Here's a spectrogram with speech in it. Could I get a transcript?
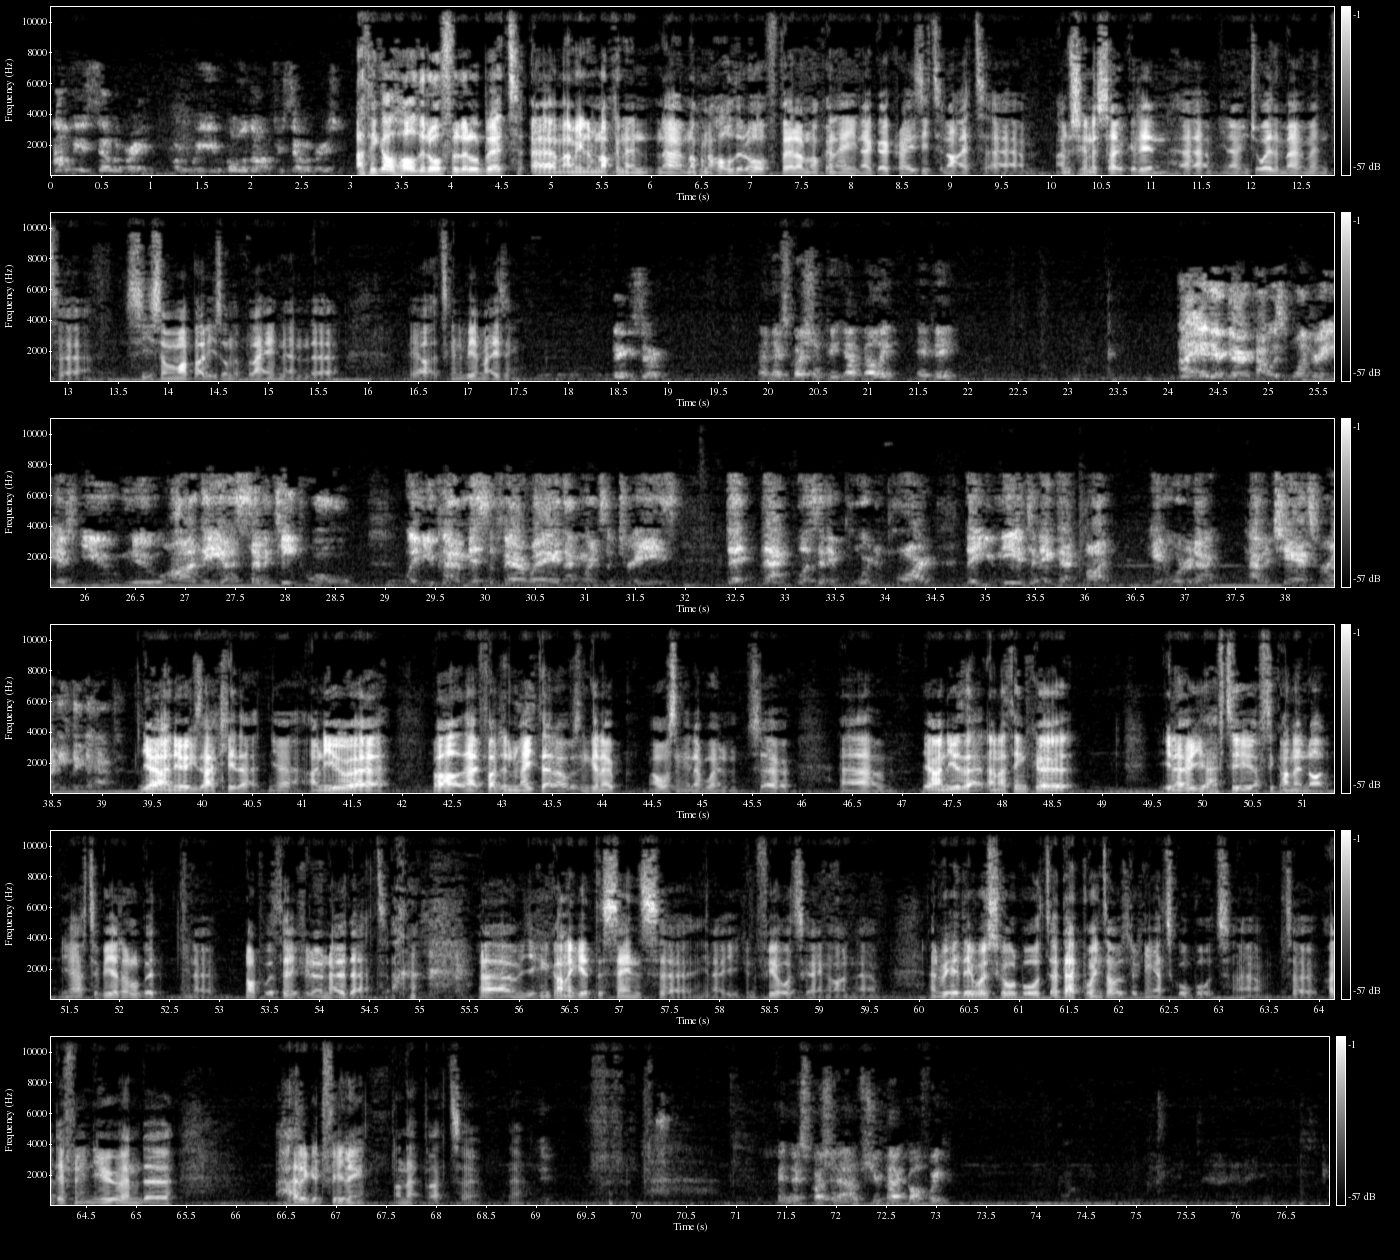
how will you celebrate, or will you hold off your celebration? I think I'll hold it off a little bit. Um, I mean, I'm not gonna no, I'm not gonna hold it off, but I'm not gonna you know go crazy tonight. Um, I'm just gonna soak it in. Um, you know, enjoy the moment, uh, see some of my buddies on the plane, and uh, yeah, it's gonna be amazing. Thank you, sir. All right, next question, Pete Iacobelli, AP. Uh, hey there, Garrick. I was wondering if you knew on the uh, 17th hole when you kind of missed the fairway and then were in some trees that that was an important part that you needed to make that putt in order to have a chance for anything to happen. Yeah, I knew exactly that. Yeah, I knew. Uh, well, if I didn't make that, I wasn't gonna, I wasn't gonna win. So, um, yeah, I knew that, and I think, uh, you know, you have to, you have to kind of not, you have to be a little bit, you know, not with it if you don't know that. um, you can kind of get the sense, uh, you know, you can feel what's going on. Um, and we had there were scoreboards at that point. I was looking at scoreboards, um, so I definitely knew, and uh, I had a good feeling on that part. So, yeah. Okay, next question, Adam Schupak, Golf Week.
